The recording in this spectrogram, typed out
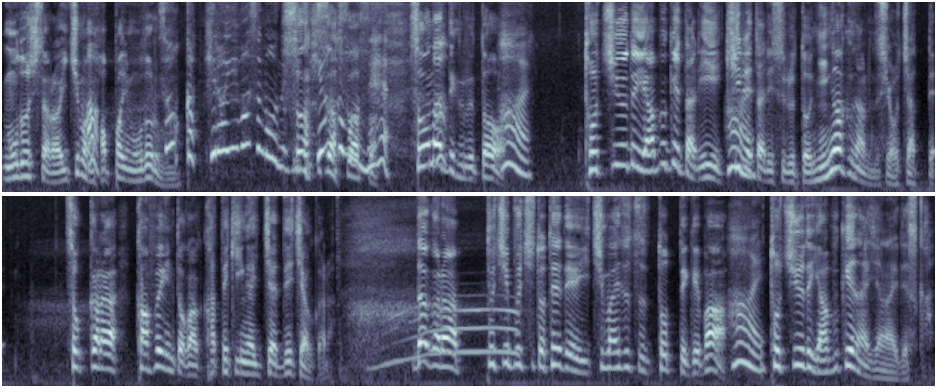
戻したら一枚の葉っぱに戻るそっか拾いますもんね。そうそうそう。そうそうなってくると、はい、途中で破けたり切れたりすると苦くなるんですよ、お茶って。そっからカフェインとかカテキンがいっちゃ出ちゃうから。だからプチプチと手で1枚ずつ取っていけば、はい、途中で破けないじゃないですか。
